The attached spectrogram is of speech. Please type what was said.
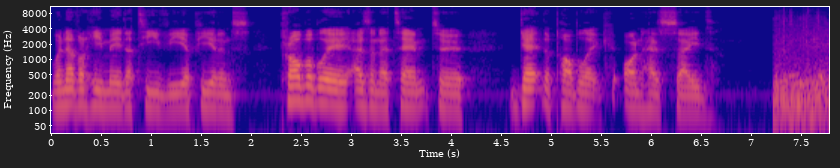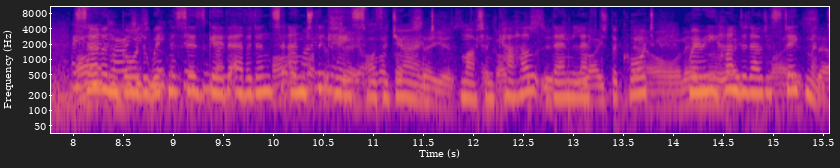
whenever he made a TV appearance, probably as an attempt to get the public on his side. Seven Garda witnesses gave evidence and the case was adjourned. Martin Cahill then left the court where he handed out a statement.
